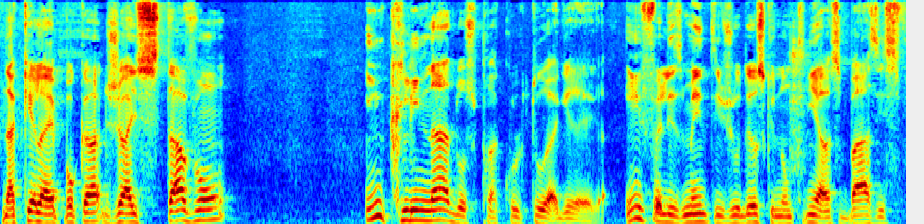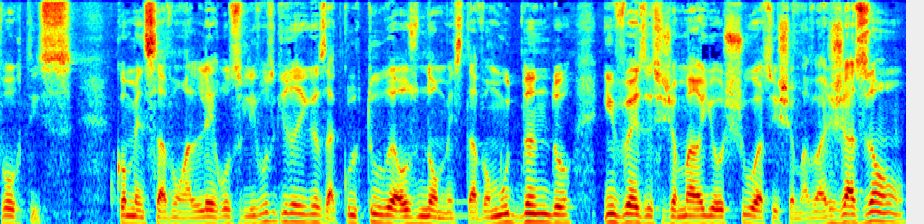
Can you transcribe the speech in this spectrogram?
naquela época, já estavam inclinados para a cultura grega. Infelizmente, judeus que não tinham as bases fortes começavam a ler os livros gregos, a cultura, os nomes estavam mudando. Em vez de se chamar Yoshua, se chamava Jason.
